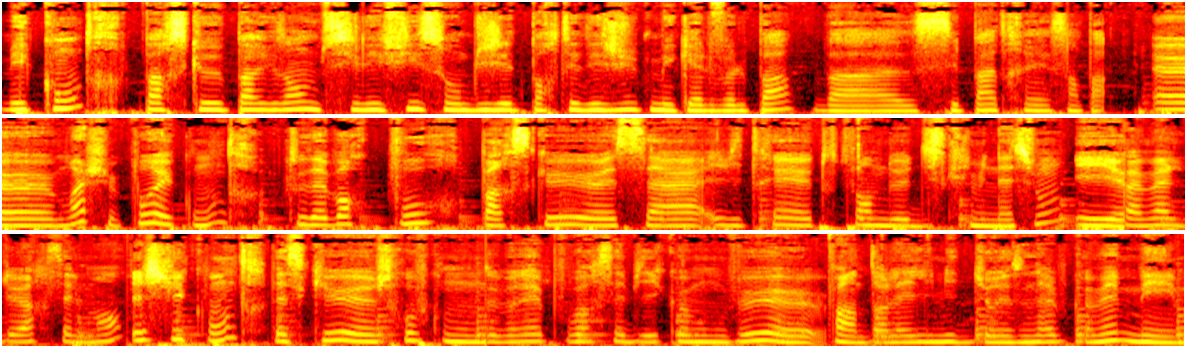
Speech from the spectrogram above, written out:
Mais contre parce que par exemple si les filles sont obligées de porter des jupes mais qu'elles veulent pas, bah c'est pas très sympa. Euh, moi, je suis pour et contre. Tout d'abord pour parce que euh, ça éviterait toute forme de discrimination et pas mal de harcèlement. Et je suis contre parce que euh, je trouve qu'on devrait pouvoir s'habiller comme on veut, euh, enfin dans la limite du raisonnable quand même. Mais euh,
